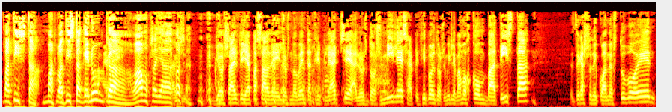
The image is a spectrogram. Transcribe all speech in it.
Batista, más Batista que nunca. Vamos allá, José. Yo salto y ya he pasado de los 90 Triple H a los 2000, al principio de los 2000 vamos con Batista. En este caso de cuando estuvo en,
